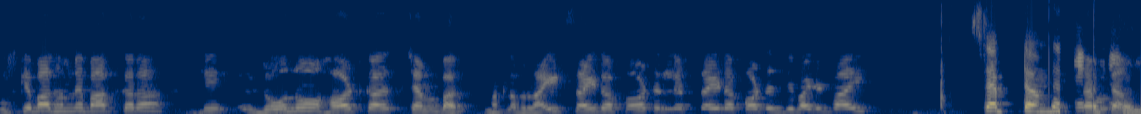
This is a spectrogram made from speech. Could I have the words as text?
उसके बाद हमने बात करा कि दोनों हार्ट का चैम्बर मतलब right side of heart and left side of heart is divided by septum septum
